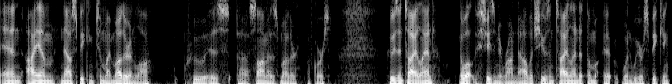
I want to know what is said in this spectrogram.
and I am now speaking to my mother-in-law, who is uh, Sana's mother, of course, who's in Thailand. Well, she's in Iran now, but she was in Thailand at the when we were speaking,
